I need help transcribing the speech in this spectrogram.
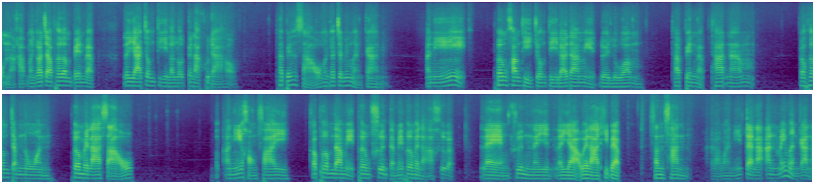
ผมนะครับ มันก็จะเพิ่มเป็นแบบระยะโจมตีและลดเวลาคูดาว ถ้าเป็นเสา มันก็จะไม่เหมือนกัน อันนี้เพิ่มความถี่โจมตีและดาเมจโดยรวม ถ้าเป็นแบบธาตุน้ำก็เพิ่มจำนวน เพิ่มเวลาเสา อันนี้ของไฟก็เพิ่มดาเมจเพิ่มขึ้น แต่ไม่เพิ่มเวลาคือแบบแรงขึ้นในระยะเวลาที่แบบสั้นๆประมาณนี้แต่ละอันไม่เหมือนกัน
